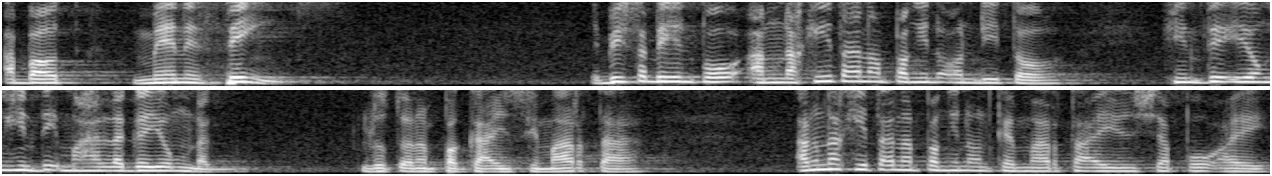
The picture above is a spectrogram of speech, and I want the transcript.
about many things. Ibig sabihin po, ang nakita ng Panginoon dito, hindi yung hindi mahalaga yung nagluto ng pagkain si Marta. Ang nakita ng Panginoon kay Marta ay yun siya po ay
